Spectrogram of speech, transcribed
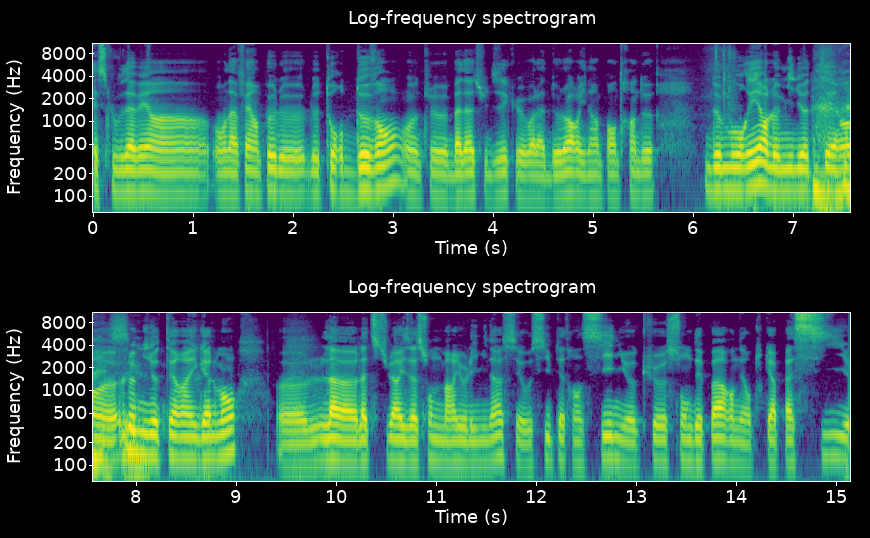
Est-ce que vous avez un, on a fait un peu le, tour devant? Euh, Bada, tu disais que voilà, Delors, il est un peu en train de, de mourir. Le milieu de terrain, euh, le milieu de terrain également. la, titularisation de Mario Lemina, c'est aussi peut-être un signe que son départ n'est en tout cas pas si,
